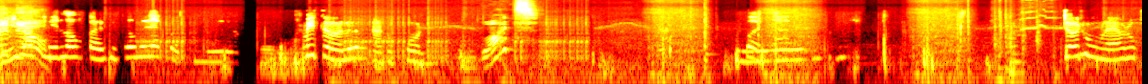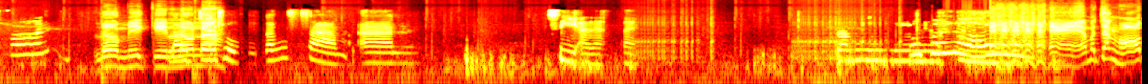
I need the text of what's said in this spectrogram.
นิดเดียวพี่ลงไปพี่ก็ไม่ได้เปิดมือไม่เจอเรื่องนะทุกคน What? เปิดมือเจอถุงแล้วทุกคนเริ่มมีกลินเราแล้วเจอนะ ถุงตั้งสามอันสี่อันละแต่เรามีเนื้ไม่อเลยแหมมันจะหอม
